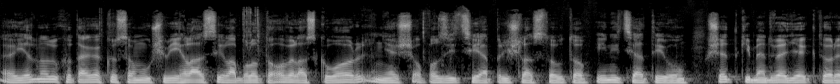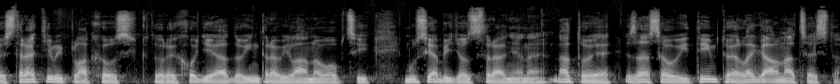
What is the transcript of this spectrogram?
Jednoducho tak, ako som už vyhlásil a bolo to oveľa skôr, než opozícia prišla s touto iniciatívou. Všetky medvede, ktoré stratili plachosť, ktoré chodia do intravilánov obcí, musia byť odstránené. Na to je zásahový tým, to je legálna cesta.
